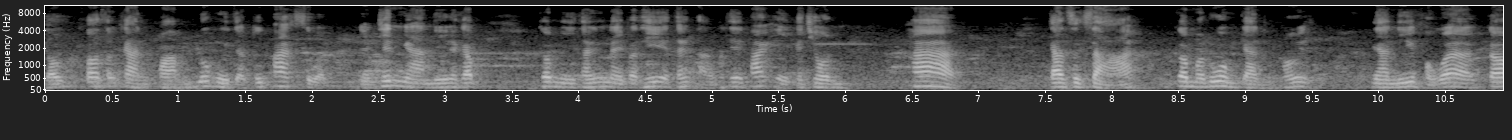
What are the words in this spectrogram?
เราก็ต้องการความร่วมมือจากทุกภาคส่วน อย่างเช่นงานนี้นะครับ ก็มีทั้งในประเทศทั้งต่างประเทศภาคเอกชน ภาคการศึกษาก็มาร่วมกัน เพราะงานนี้ผมว่าก็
